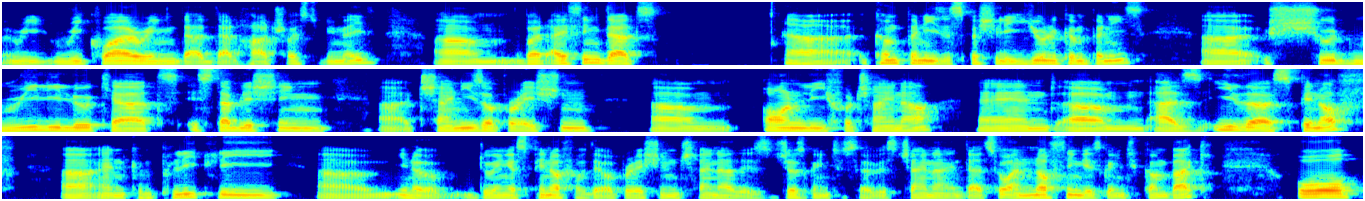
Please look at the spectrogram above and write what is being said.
re requiring that that hard choice to be made. Um, but I think that uh, companies, especially union companies, uh, should really look at establishing uh, Chinese operation um, only for China and um, as either a spin-off uh, and completely um, you know, doing a spin-off of the operation in China that is just going to service China and that's all, and nothing is going to come back, or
